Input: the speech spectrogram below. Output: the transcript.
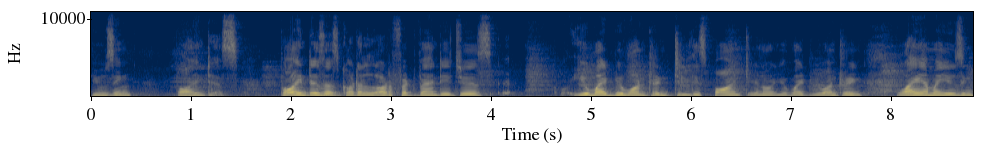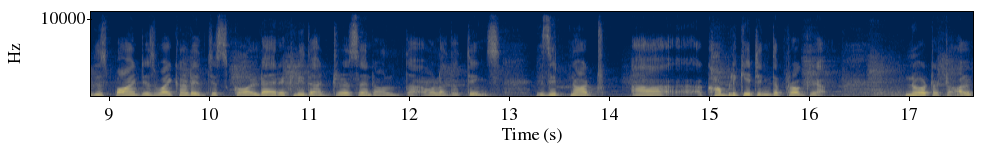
using pointers. Pointers has got a lot of advantages. You might be wondering till this point you know you might be wondering why am i using this pointers? Why can't i just call directly the address and all the all other things? Is it not uh, complicating the program? Not at all.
